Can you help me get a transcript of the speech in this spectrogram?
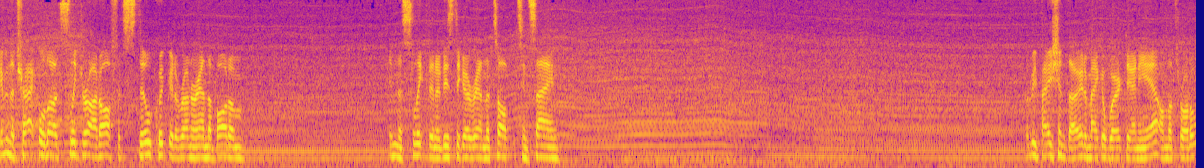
Even the track, although it's slicked right off, it's still quicker to run around the bottom in the slick than it is to go around the top. It's insane. Gotta be patient though to make it work down here on the throttle.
